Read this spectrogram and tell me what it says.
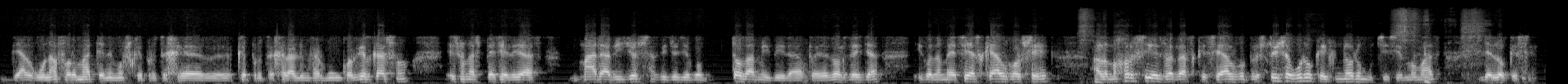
de, alguna forma tenemos que proteger que proteger al enfermo. En cualquier caso, es una especialidad maravillosa que yo llevo toda mi vida alrededor de ella y cuando me decías que algo sé, a lo mejor sí es verdad que sé algo, pero estoy seguro que ignoro muchísimo más de lo que sé.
